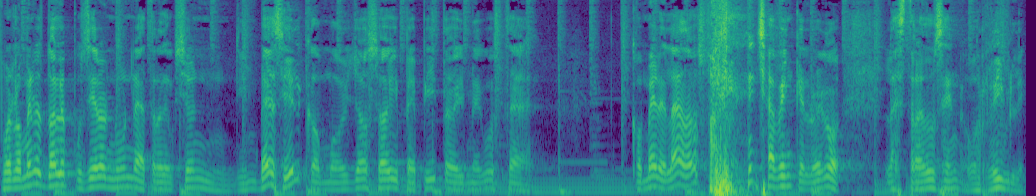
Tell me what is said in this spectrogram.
por lo menos no le pusieron una traducción imbécil, como yo soy Pepito y me gusta comer helados, porque ya ven que luego las traducen horrible.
